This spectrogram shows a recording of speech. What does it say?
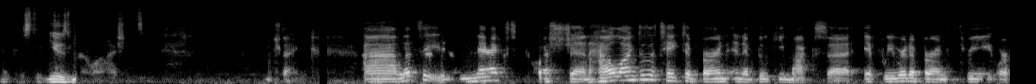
Interesting. Use marijuana, I should say. Interesting. Um, let's see. Next question. How long does it take to burn an ibuki moxa if we were to burn three or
